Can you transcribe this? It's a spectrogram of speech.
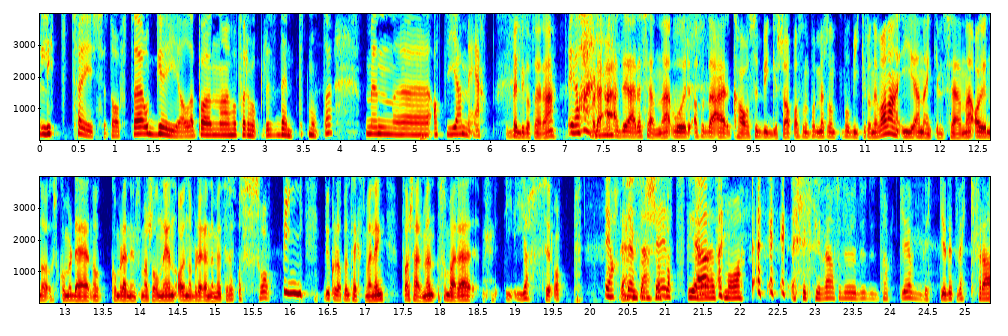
litt tøysete ofte, og gøyale på en eh, forhåpentligvis dempet måte, men uh, at de er med. Veldig godt å høre. Ja. For det er, det er en scene hvor altså, det er kaoset bygger seg opp altså, på, mer sånn på mikronivå da, i en enkeltscene. Oi, nå kommer, det, nå kommer den informasjonen inn. Oi, nå blir det enda mer stress. Og så ping, dukker det opp en tekstmelding på skjermen som bare jazzer opp. Ja, det, det, er så flott. De er ja. små, effektive. Altså, du, du, du, tar ikke blikket ditt vekk fra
